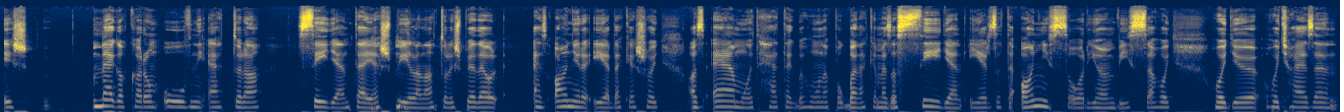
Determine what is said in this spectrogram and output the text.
és meg akarom óvni ettől a szégyen teljes pillanattól, és például ez annyira érdekes, hogy az elmúlt hetekben, hónapokban nekem ez a szégyen érzete annyiszor jön vissza, hogy, hogy hogyha ezen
